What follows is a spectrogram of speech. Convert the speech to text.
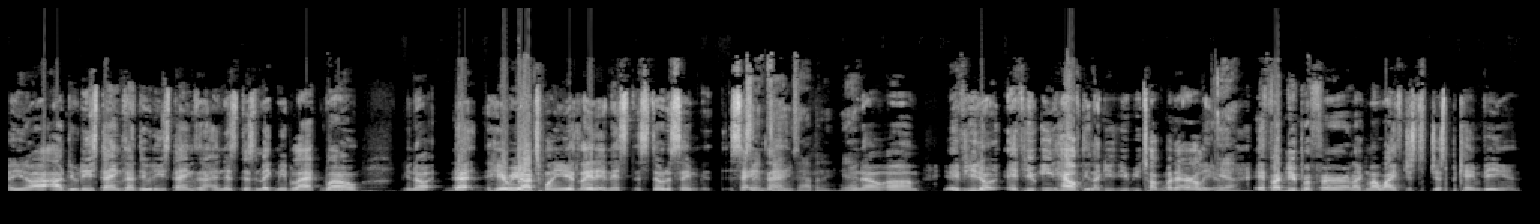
and, you know, I, I do these things, I do these things, and, and this doesn't make me black. Well, you know, that, here we are 20 years later and it's, it's still the same, same, Same thing. things happening. Yeah. You know, um, if you don't, if you eat healthy, like you, you, you talked about that earlier. Yeah. If I do prefer, like my wife just, just became vegan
